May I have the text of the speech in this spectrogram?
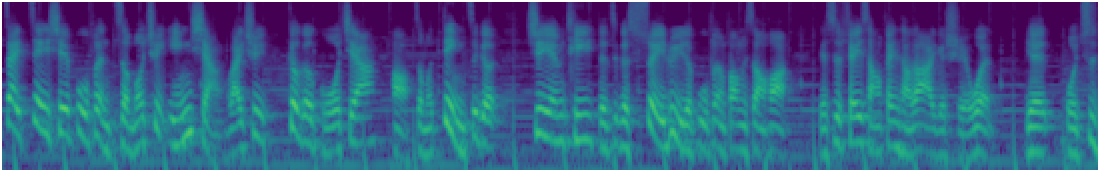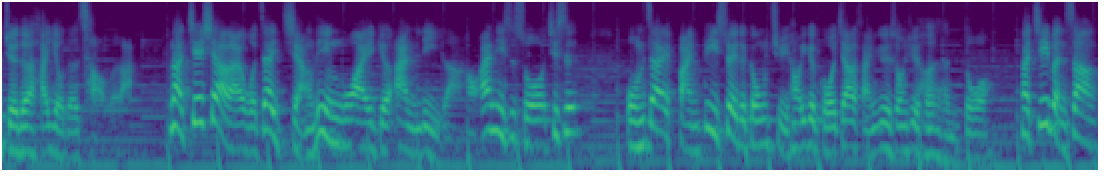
在这些部分怎么去影响，来去各个国家啊，怎么定这个 GMT 的这个税率的部分方面上的话，也是非常非常大的一个学问，也我是觉得还有得吵了啦。那接下来我再讲另外一个案例啦，好，案例是说，其实我们在反避税的工具，哈，一个国家的反避税工具很很多。那基本上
